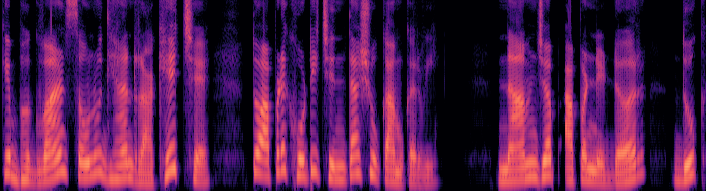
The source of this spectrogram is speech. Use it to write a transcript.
કે ભગવાન સૌનું ધ્યાન રાખે જ છે તો આપણે ખોટી ચિંતા શું કામ કરવી? નામજપ આપણને ડર દુઃખ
